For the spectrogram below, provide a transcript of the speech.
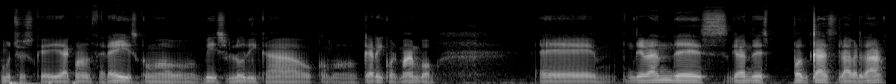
muchos que ya conoceréis, como Bis Lúdica o como Kerry Colmambo. Eh, grandes, grandes podcasts, la verdad,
